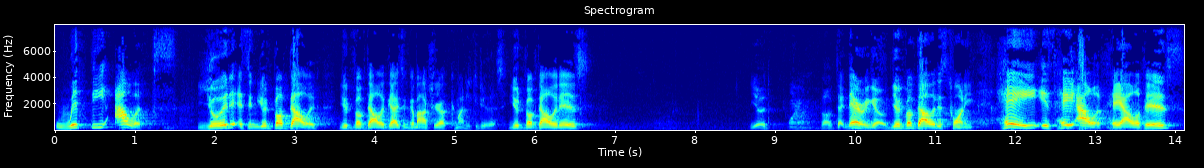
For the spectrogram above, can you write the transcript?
with the Alephs, Yud as in Yud Vav Dalid, Yud Vav Dalid, guys in Gematria, come on, you can do this. Yud Vav Dalid is? Yud. Vav. There we go. Yud Vav Dalet is 20. Hey is Hey Aleph. Hey Aleph is?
